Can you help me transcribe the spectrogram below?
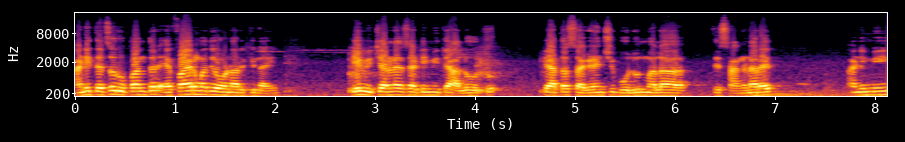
आणि त्याचं रूपांतर एफ आय आरमध्ये होणार की नाही? हे विचारण्यासाठी मी ते आलो होतो. ते आता सगळ्यांशी बोलून मला ते सांगणार आहेत. आणि मी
